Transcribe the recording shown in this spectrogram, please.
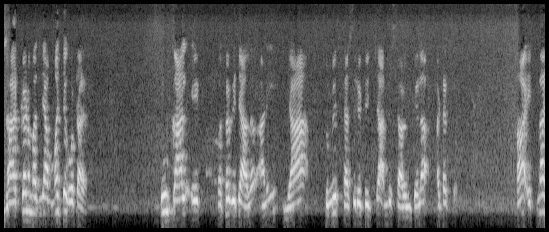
झारखंड मधल्या मध्य घोटाळ्यातून काल एक पथक इथे आलं आणि या सुमित फॅसिलिटीजच्या आम्ही साळुंकेला अटक केली. हा एकनाथ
